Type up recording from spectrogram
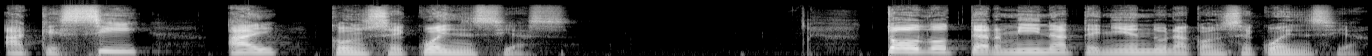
a que sí hay consecuencias. Todo termina teniendo una consecuencia.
